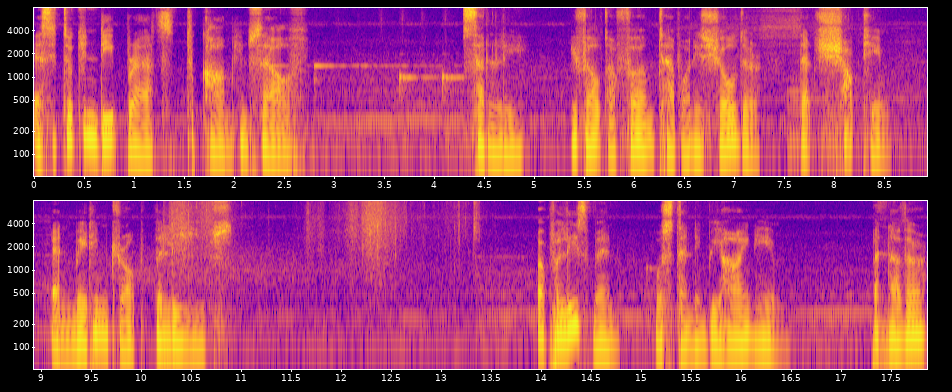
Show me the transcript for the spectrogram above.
as he took in deep breaths to calm himself. Suddenly, he felt a firm tap on his shoulder that shocked him and made him drop the leaves. A policeman was standing behind him. Another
